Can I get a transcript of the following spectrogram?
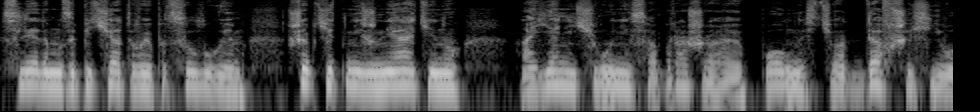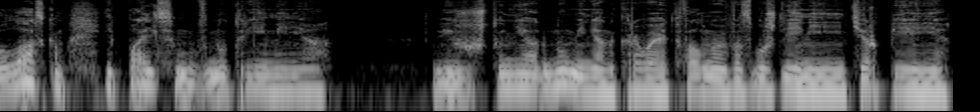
следом запечатывая поцелуем, шепчет нежнятину, а я ничего не соображаю, полностью отдавшись его ласкам и пальцем внутри меня. Вижу, что не одну меня накрывает волной возбуждения и нетерпения.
